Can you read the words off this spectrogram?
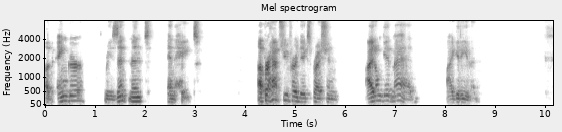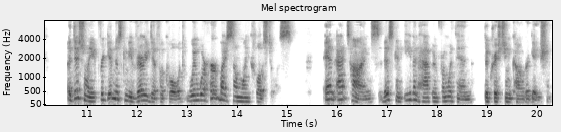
of anger, resentment, and hate. Uh, perhaps you've heard the expression, I don't get mad, I get even. Additionally, forgiveness can be very difficult when we're hurt by someone close to us. And at times, this can even happen from within the Christian congregation.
